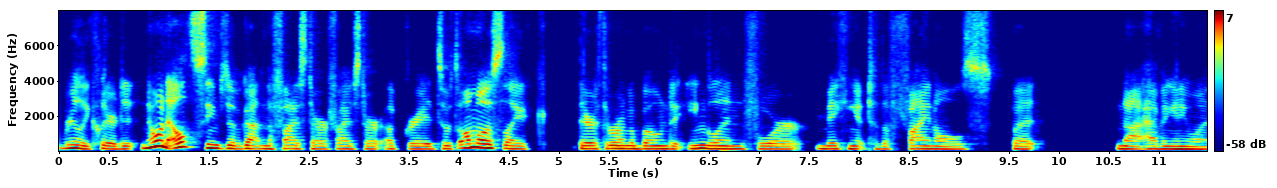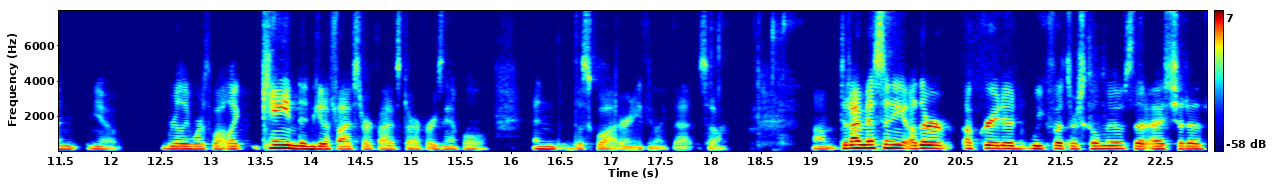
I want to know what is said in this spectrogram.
really clear. Did no one else seems to have gotten the five star, five star upgrade? So it's almost like they're throwing a bone to England for making it to the finals, but not having anyone, you know, really worthwhile. Like Kane didn't get a five star, five star, for example, and the squad or anything like that. So um, did I miss any other upgraded weak foots or skill moves that I should have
